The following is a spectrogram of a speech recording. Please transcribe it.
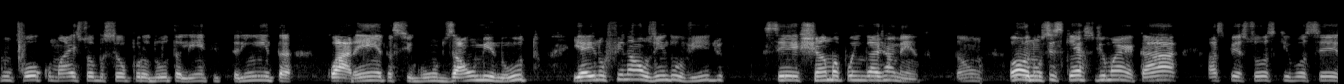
um pouco mais sobre o seu produto ali entre 30, 40 segundos a um minuto. E aí no finalzinho do vídeo você chama para o engajamento. Então, ó, não se esquece de marcar as pessoas que você,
